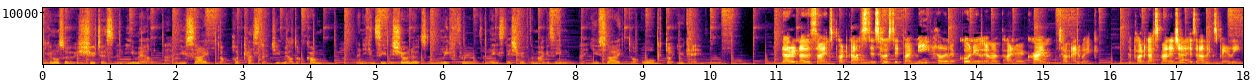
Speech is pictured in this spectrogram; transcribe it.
You can also shoot us an email at usci.podcast at gmail.com and you can see the show notes and leaf through the latest issue of the magazine at usci.org.uk. Not Another Science podcast is hosted by me, Helena Cornu, and my partner in crime, Tom Edwick. The podcast manager is Alex Bailey.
